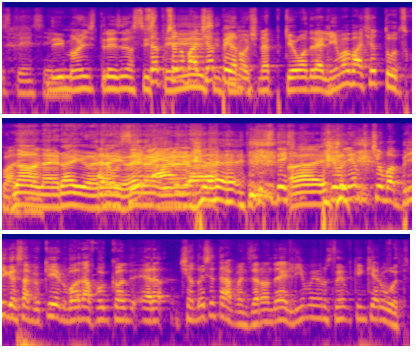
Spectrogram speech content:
assistências Dei ainda. mais de 13 Você, assistências. você não batia entendeu? pênalti, né? Porque o André Lima batia todos quase. Não, né? não, era eu, era, eu, você? era eu. Ah, era- Porque, deixa- porque eu lembro que tinha uma briga, sabe o quê? No Botafogo, quando era, tinha dois centravantes, era o André Lima e eu não lembro quem que era o outro.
